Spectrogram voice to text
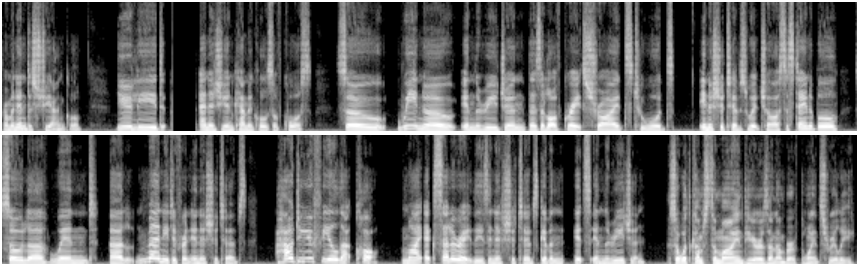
from an industry angle, you lead energy and chemicals, of course. So we know in the region there's a lot of great strides towards initiatives which are sustainable, solar, wind, uh, many different initiatives. How do you feel that COP might accelerate these initiatives given it's in the region? So, what comes to mind here is a number of points, really.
